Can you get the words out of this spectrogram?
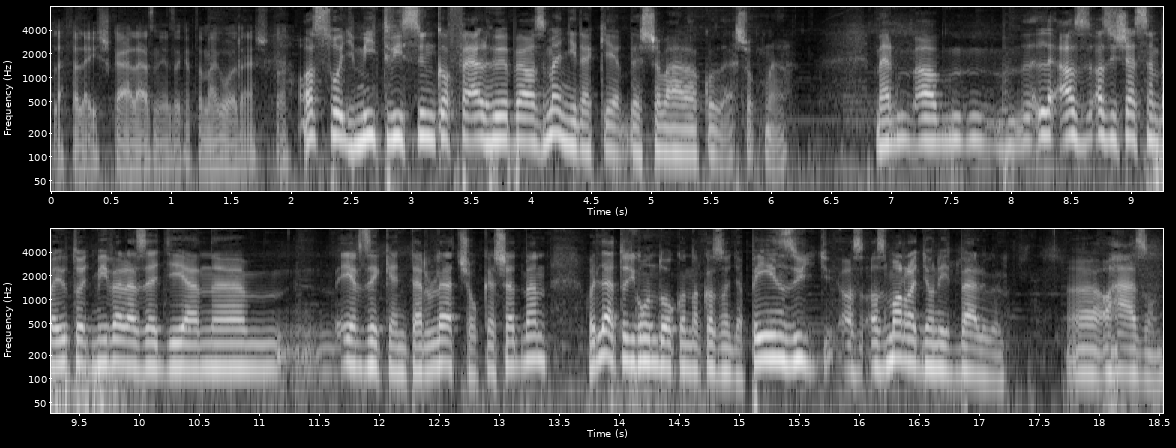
lefele is skálázni ezeket a megoldásokat. Az, hogy mit viszünk a felhőbe, az mennyire kérdés a vállalkozásoknál? Mert az, az is eszembe jut, hogy mivel ez egy ilyen érzékeny terület sok esetben, hogy lehet, hogy gondolkodnak azon, hogy a pénzügy az, az maradjon itt belül a házon.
